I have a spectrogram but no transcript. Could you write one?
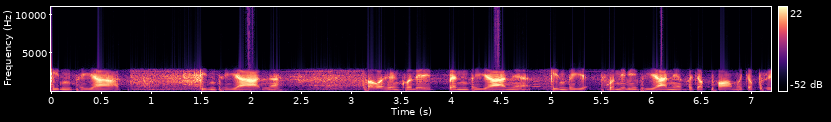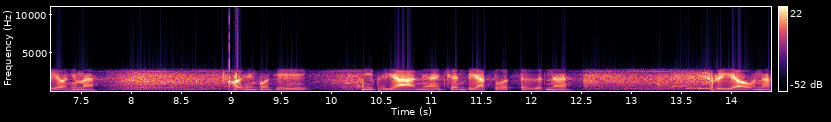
กินพยาธิกินพยาธินะเพราะก็เห็นคนที่เป็นพยาธิเนี่ย กินพยาคนที่มีพยาธิเนี่ยก็จะผอมก็จะเพรียวใช่ไหม เขาเห็นคนที่มีพยาธิเนี่ย เช่นพยาธิตัวตืดนะเพรียวนะ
